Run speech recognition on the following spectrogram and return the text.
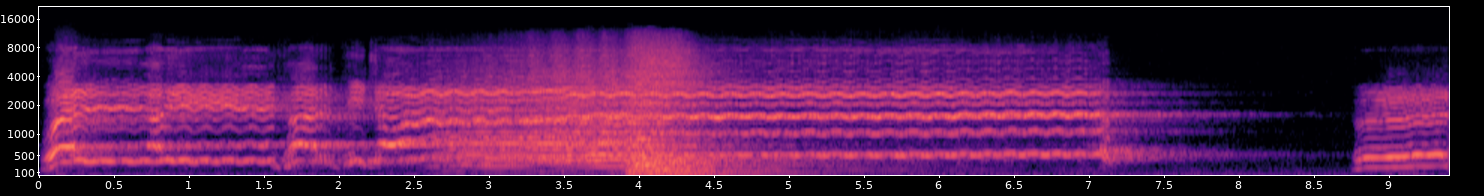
Quella di cartigiano per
